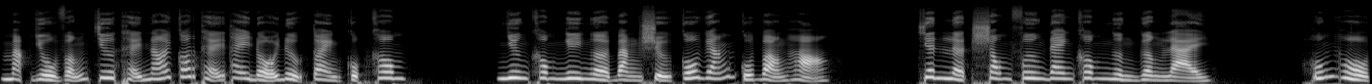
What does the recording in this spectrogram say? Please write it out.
Mặc dù vẫn chưa thể nói có thể thay đổi được toàn cục không. Nhưng không nghi ngờ bằng sự cố gắng của bọn họ. Chênh lệch song phương đang không ngừng gần lại. Húng hồ,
